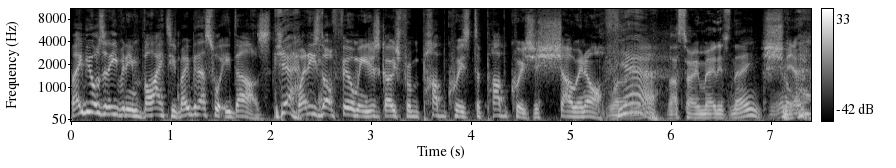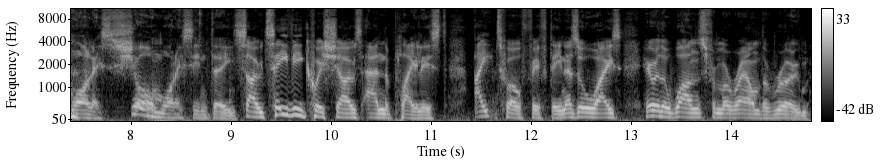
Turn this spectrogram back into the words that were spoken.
Maybe he wasn't even invited. Maybe that's what he does. Yeah. When he's not filming, he just goes from pub quiz to pub quiz, just showing off. Yeah. That's how he made his name. Shaun Yeah. Wallace. Shaun Wallace, indeed. So, TV quiz shows and the playlist 8, 12, 15. As always, here are the ones from around the room.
